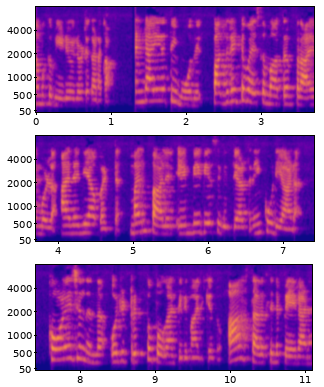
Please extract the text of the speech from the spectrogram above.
നമുക്ക് വീഡിയോയിലോട്ട് കടക്കാം. രണ്ടായിരത്തി മൂന്നിൽ പതിനെട്ട് വയസ്സ് മാത്രം പ്രായമുള്ള അനന്യ ഭട്ട് മൻപാളിൽ എം ബി ബി എസ് വിദ്യാർത്ഥിനിയും കൂടിയാണ്. കോളേജിൽ നിന്ന് ഒരു ട്രിപ്പ് പോകാൻ തീരുമാനിക്കുന്നു. ആ സ്ഥലത്തിന്റെ പേരാണ്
